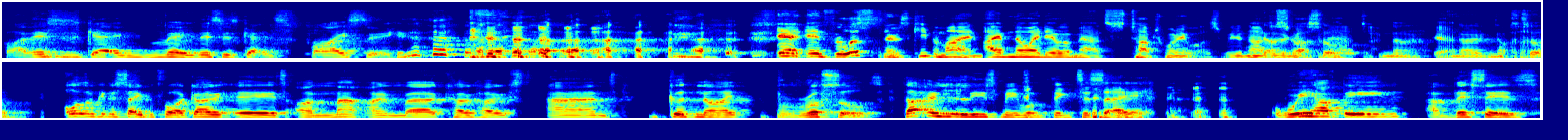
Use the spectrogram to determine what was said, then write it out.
Oh, this is getting me. This is getting spicy. and, and, for listeners, keep in mind, I have no idea what Matt's top 20 was. We did not no, discuss not it No, yeah. no, not so. at all. All I'm going to say before I go is I'm Matt, I'm a co host, and good night, Brussels. That only leaves me one thing to say. we have been, and this is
